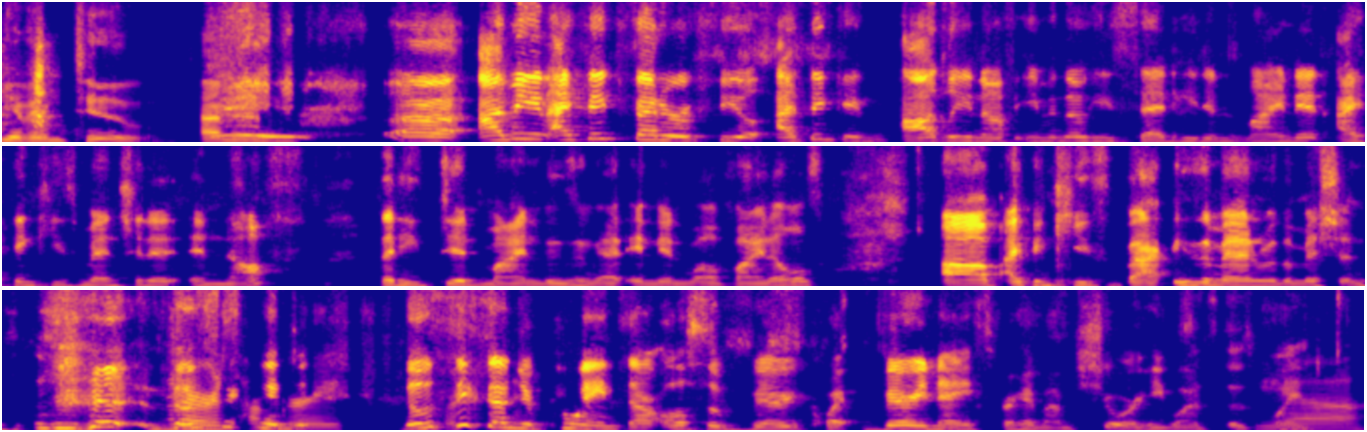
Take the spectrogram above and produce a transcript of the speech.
give him two? I mean, Uh, I mean, I think Federer feel. I think it, oddly enough, even though he said he didn't mind it, I think he's mentioned it enough that he did mind losing that Indian Well finals. Um, I think he's back. He's a man with a mission. those 600, those 600 points are also very quite very nice for him. I'm sure he wants those points. Yeah,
